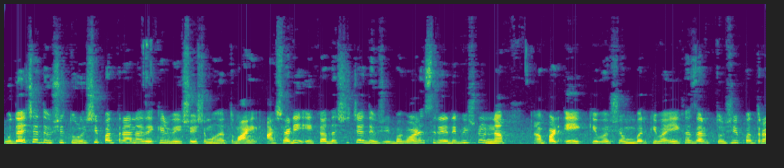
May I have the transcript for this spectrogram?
उद्याच्या दिवशी तुळशी पत्रांना देखील विशेष महत्त्व आहे. आषाढी एकादशीच्या दिवशी भगवान श्रीहरी विष्णूंना आपण एक किंवा शंभर किंवा एक हजार तुळशीपत्र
